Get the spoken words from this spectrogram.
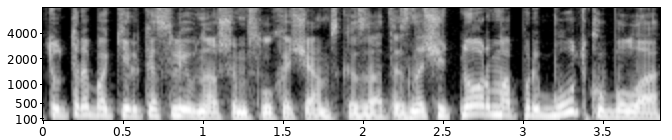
тут треба кілька слів нашим слухачам сказати. Значить, норма прибутку була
